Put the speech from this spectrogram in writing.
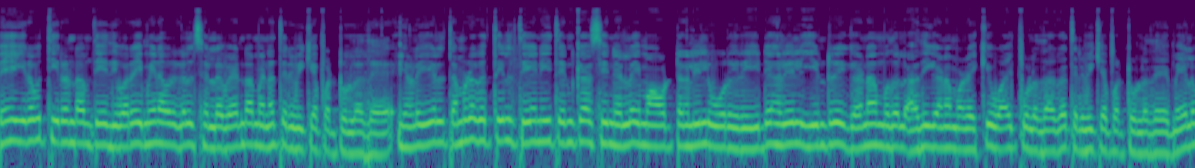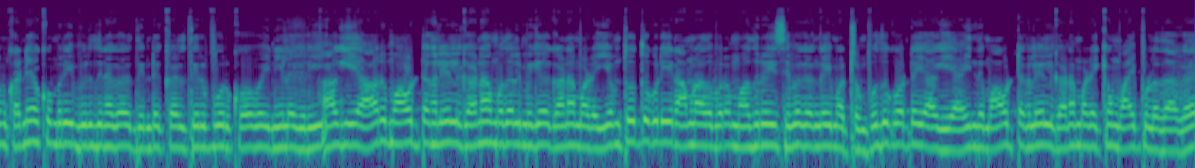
மே இருபத்தி இரண்டாம் தேதி வரை மீனவர்கள் செல்ல வேண்டாம் என தெரிவிக்கப்பட்டுள்ளது. இந்நிலையில் தமிழகத்தில் தேனி தென்காசி நெல்லை மாவட்டங்களில் ஓரிரு இடங்களில் இன்று கன முதல் அதிகன மழைக்கு வாய்ப்புள்ளதாக தெரிவிக்கப்பட்டுள்ளது. மேலும் கன்னியாகுமரி விருதுநகர் திண்டுக்கல் திருப்பூர் கோவை நீலகிரி ஆகிய ஆறு மாவட்டங்களில் கன முதல் மிக கனமழையும் தூத்துக்குடி ராமநாதபுரம் மதுரை சிவகங்கை மற்றும் புதுக்கோட்டை ஆகிய ஐந்து மாவட்டங்களில் கனமழைக்கும் வாய்ப்புள்ளதாக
